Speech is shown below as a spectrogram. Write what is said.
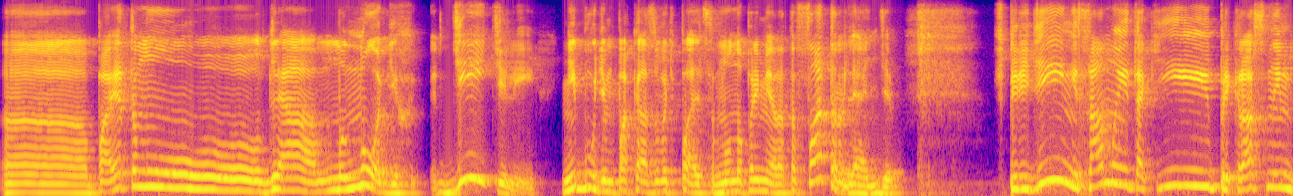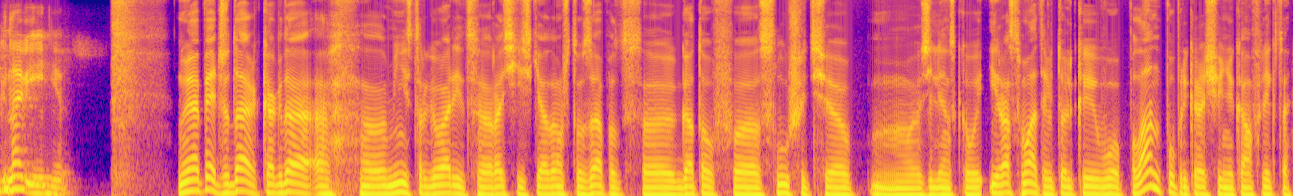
Э, поэтому для многих деятелей, не будем показывать пальцем, но, например, это Фатерлянде, впереди не самые такие прекрасные мгновения. Ну и опять же, да, когда э, э министр говорит российский о том, что Запад э, готов слушать Зеленского и рассматривать только его план по прекращению конфликта,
